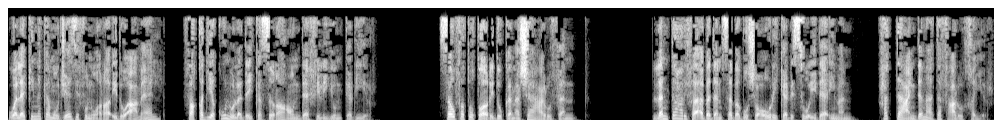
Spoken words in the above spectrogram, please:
ولكنك مجازف ورائد أعمال، فقد يكون لديك صراع داخلي كبير. سوف تطاردك مشاعر الذنب. لن تعرف أبدا سبب شعورك بالسوء دائما، حتى عندما تفعل الخير.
